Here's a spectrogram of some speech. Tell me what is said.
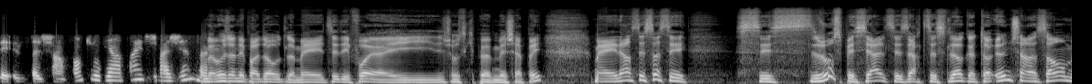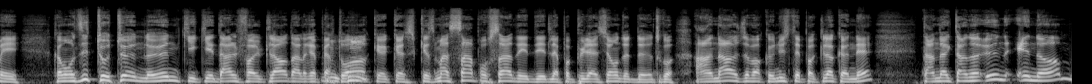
c'est une seule chanson qui vous vient en tête, j'imagine. Ben, moi, j'en ai pas d'autres, mais tu sais, des fois, des choses qui peuvent m'échapper. Mais non, c'est ça, c'est c'est toujours spécial, ces artistes-là, que tu as une chanson, mais comme on dit, toute une, une qui, est dans le folklore, dans le répertoire, mm-hmm. que, quasiment 100% de la population, de, en tout cas, en âge d'avoir connu cette époque-là, connaît. T'en as, en as une énorme,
